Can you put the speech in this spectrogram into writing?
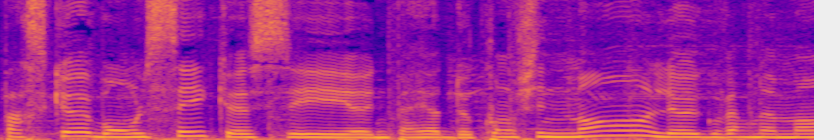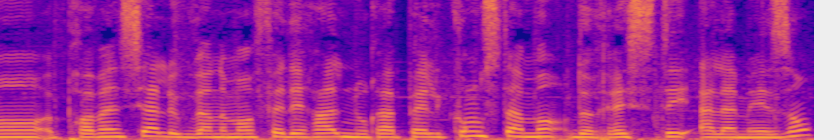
parce que, bon, on le sait que c'est une période de confinement. Le gouvernement provincial, le gouvernement fédéral nous rappelle constamment de rester à la maison.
